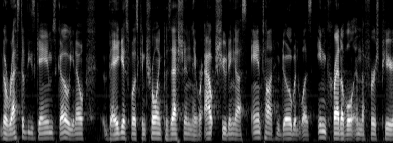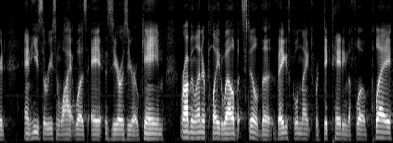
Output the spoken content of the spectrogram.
the rest of these games go. You know, Vegas was controlling possession, they were out shooting us. Anton Khudobin was incredible in the first period, and he's the reason why it was a 0 0 game. Robin Lehner played well, but still, the Vegas Golden Knights were dictating the flow of play,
